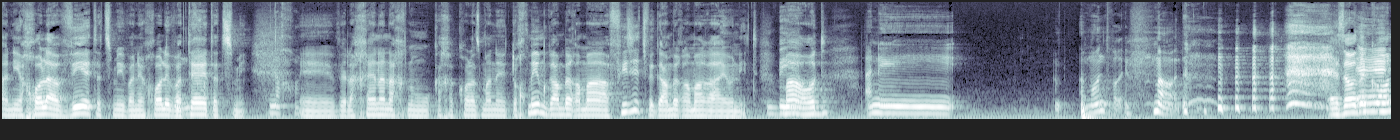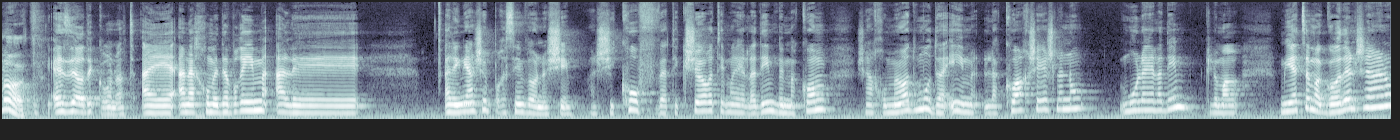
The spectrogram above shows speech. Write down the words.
אני יכול להביא את עצמי ואני יכול לבטא נכון. את עצמי. נכון. אה, ולכן אנחנו ככה כל הזמן אה, תוחמים, גם ברמה פיזית וגם ברמה רעיונית. בדיוק. מה עוד? אני... המון דברים, מה עוד? איזה עוד אה, עקרונות? איזה עוד עקרונות? אה, אנחנו מדברים על, אה, על עניין של פרסים ועונשים, על שיקוף והתקשורת עם הילדים במקום שאנחנו מאוד מודעים לכוח שיש לנו מול הילדים, כלומר, מעצם הגודל שלנו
